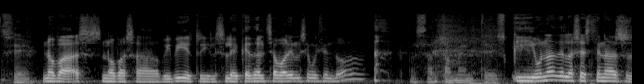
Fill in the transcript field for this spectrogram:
Sí, no vas, no vas a vivir. Y se le queda el chavalín así diciendo, ah. Exactamente. Es que... Y una de las escenas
